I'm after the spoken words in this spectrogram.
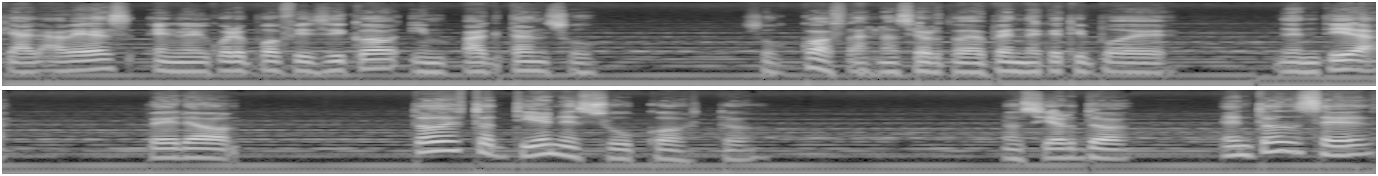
que a la vez en el cuerpo físico impactan sus cosas, ¿no es cierto? Depende de qué tipo de, de entidad. Pero todo esto tiene su costo, ¿no es cierto? Entonces,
